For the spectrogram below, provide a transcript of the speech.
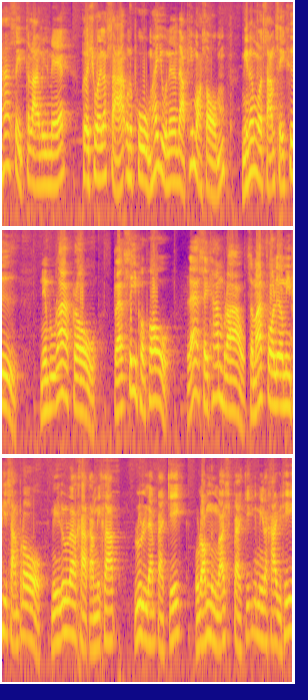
6,050 ตารางมิลลิเมตร เพื่อช่วยรักษาอุณหภูมิให้อยู่ในระดับที่เหมาะสม มีทั้งหมด 3 สีคือ Nebula Glow Galaxy Purple และ Saturn Brown สมาร์ทโฟนเรียวมี P3 Pro มีรุ่นราคาตามนี้ครับ รุ่นแรม8 g b รอม118 g b มีราคาอยู่ที่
